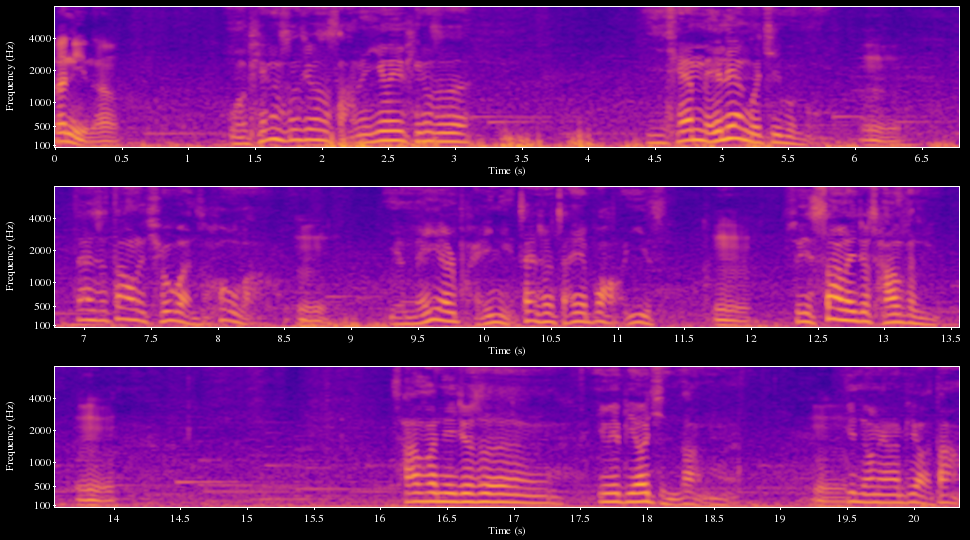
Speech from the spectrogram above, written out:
那你呢？我平时就是啥呢？因为平时以前没练过基本功，嗯。但是到了球馆之后吧，嗯。也没人陪你，再说咱也不好意思，嗯。所以上来就查分。嗯。查分呢，就是因为比较紧张嘛，嗯。运动量比较大，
